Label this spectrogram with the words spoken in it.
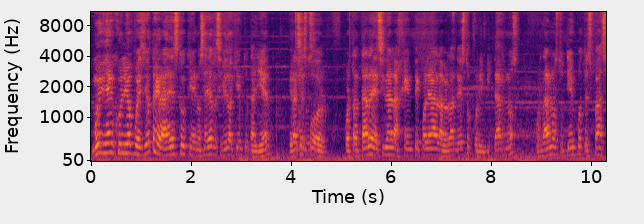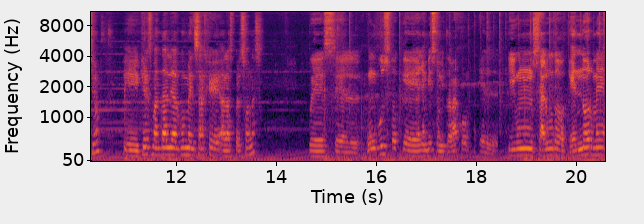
Muy bien, Julio, pues yo te agradezco que nos hayas recibido aquí en tu taller. Gracias por, por tratar de decirle a la gente cuál era la verdad de esto, por invitarnos, por darnos tu tiempo, tu espacio. ¿Y quieres mandarle algún mensaje a las personas? Pues el, un gusto que hayan visto mi trabajo el, y un saludo enorme.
